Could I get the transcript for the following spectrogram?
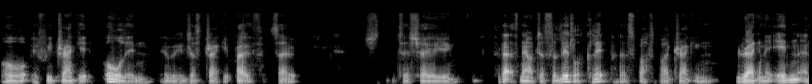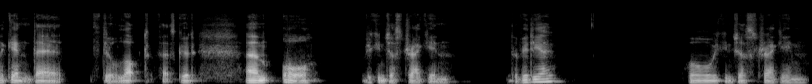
or if we drag it all in, we can just drag it both. So to show you, so that's now just a little clip that's just by dragging dragging it in, and again they're still locked. That's good. Um, or we can just drag in the video, or we can just drag in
